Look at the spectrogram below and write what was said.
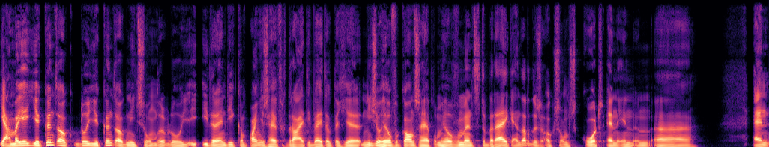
Ja, maar je, je, kunt ook, bedoel, je kunt ook niet zonder. Ik bedoel, iedereen die campagnes heeft gedraaid, die weet ook dat je niet zo heel veel kansen hebt om heel veel mensen te bereiken. En dat het dus ook soms kort en in een, uh, en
